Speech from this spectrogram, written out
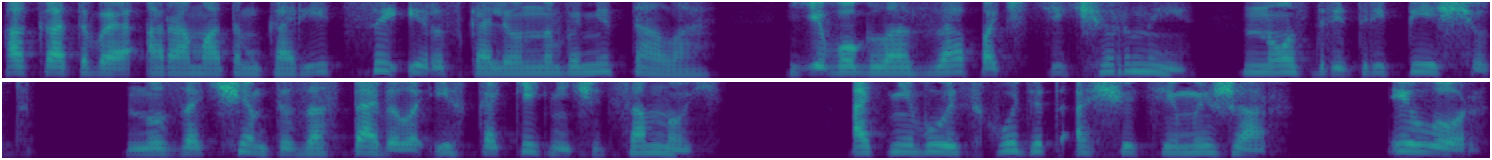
окатывая ароматом корицы и раскаленного металла. Его глаза почти черны, ноздри трепещут. Но зачем ты заставила их кокетничать со мной? От него исходит ощутимый жар. Илор,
